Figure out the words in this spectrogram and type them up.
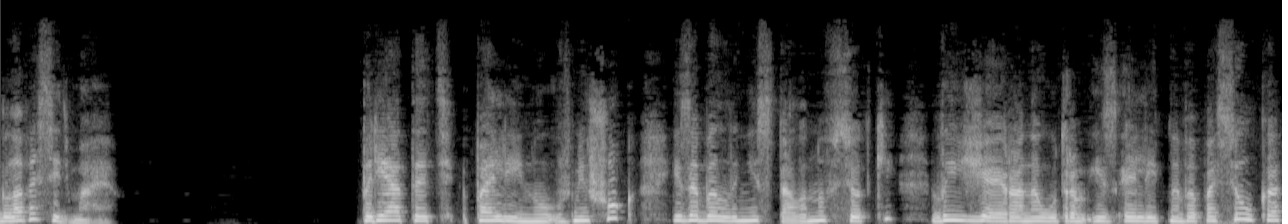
Глава седьмая. Прятать Полину в мешок Изабелла не стала, но все-таки, выезжая рано утром из элитного поселка,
